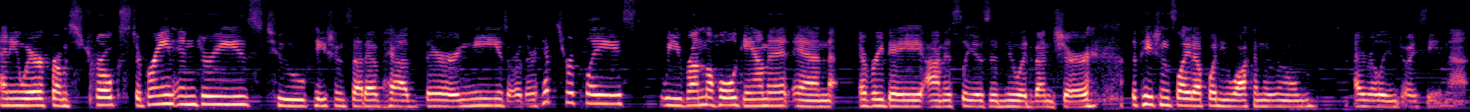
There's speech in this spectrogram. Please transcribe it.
anywhere from strokes to brain injuries to patients that have had their knees or their hips replaced. We run the whole gamut, and every day, honestly, is a new adventure. The patients light up when you walk in the room. I really enjoy seeing that.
